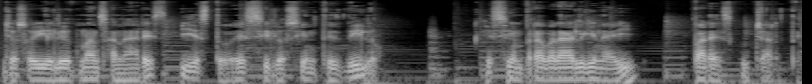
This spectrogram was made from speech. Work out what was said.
Yo soy Elliot Manzanares y esto es Si lo sientes, dilo, que siempre habrá alguien ahí para escucharte.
